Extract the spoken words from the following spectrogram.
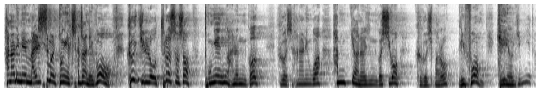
하나님의 말씀을 통해 찾아내고 그 길로 들어서서 동행하는 것, 그것이 하나님과 함께하는 것이고 그것이 바로 리폼, 개혁입니다.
